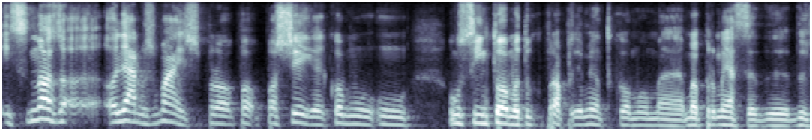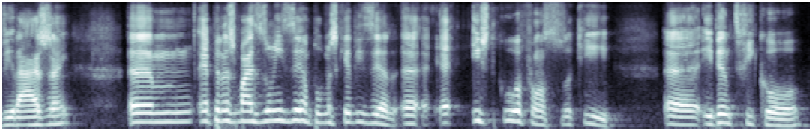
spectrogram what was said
e, se nós olharmos mais para o, para o Chega como um, um sintoma do que propriamente como uma, uma promessa de, de viragem, um, é apenas mais um exemplo, mas quer dizer, uh, é isto que o Afonso aqui uh, identificou,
